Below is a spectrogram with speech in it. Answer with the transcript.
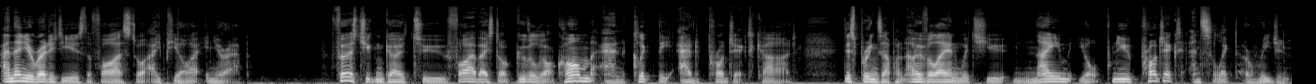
and then you're ready to use the Firestore API in your app. First, you can go to firebase.google.com and click the Add Project card. This brings up an overlay in which you name your new project and select a region.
